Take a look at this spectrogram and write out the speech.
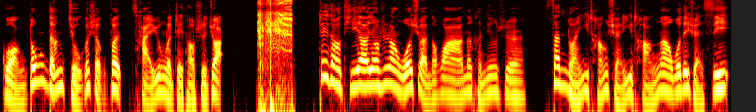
广东等九个省份采用了这套试卷。这道题啊，要是让我选的话，那肯定是三短一长选一长啊，我得选 C，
